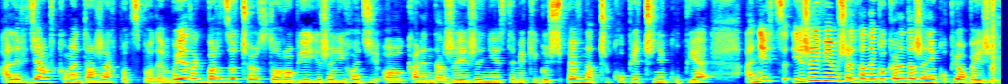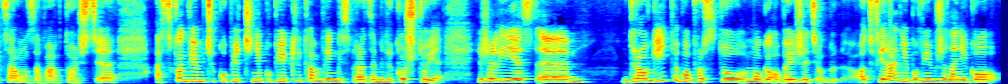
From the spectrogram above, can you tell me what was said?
ale widziałam w komentarzach pod spodem, bo ja tak bardzo często robię, jeżeli chodzi o kalendarze, jeżeli nie jestem jakiegoś pewna, czy kupię, czy nie kupię, a nie chcę, jeżeli wiem, że danego kalendarza nie kupię, obejrzę całą zawartość, e, a skąd wiem, czy kupię, czy nie kupię, klikam w link i sprawdzam, ile kosztuje. Jeżeli jest... drogi, to po prostu mogę obejrzeć otwieranie, bo wiem, że na niego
